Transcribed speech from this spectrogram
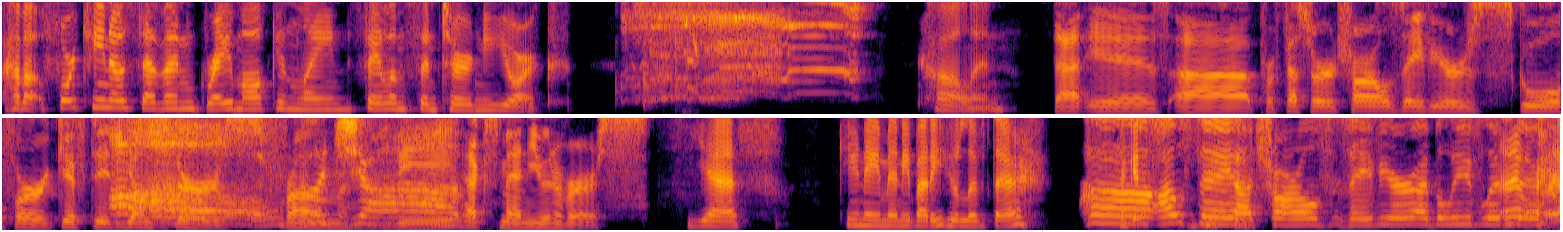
How about 1407 Graymalkin Lane, Salem Center, New York? Colin. That is uh, Professor Charles Xavier's School for Gifted Oh, Youngsters from the X Men universe. Yes. Can you name anybody who lived there? Uh, guess I'll say uh, Charles Xavier, I believe, lived Uh, there.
